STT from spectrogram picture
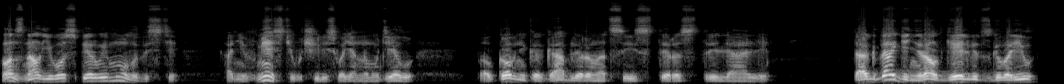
Он знал его с первой молодости. Они вместе учились военному делу. Полковника Габлера нацисты расстреляли. Тогда генерал Гельвиц говорил,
